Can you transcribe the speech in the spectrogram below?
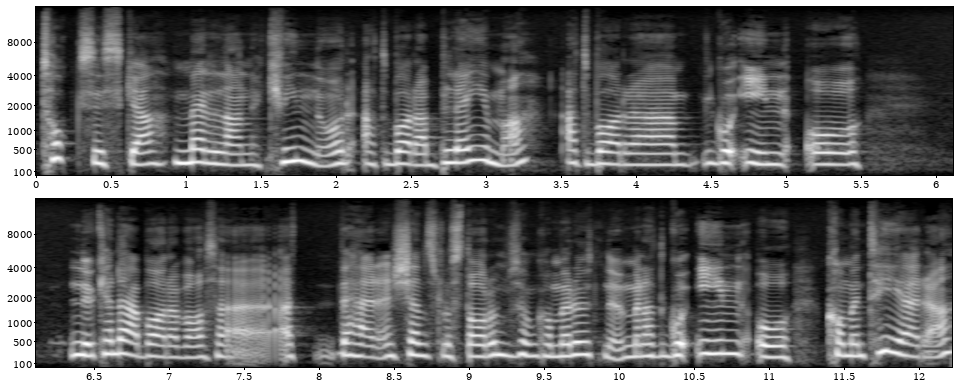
toxiska mellan kvinnor, att bara blamea, att bara gå in och nu kan det här bara vara så här att det här är en känslostorm som kommer ut nu, men att gå in och kommentera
